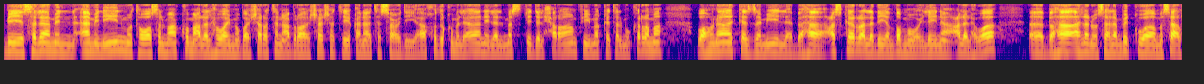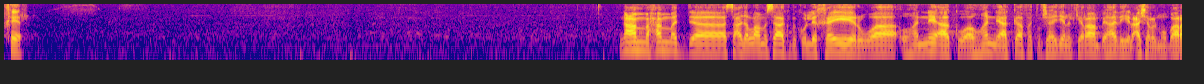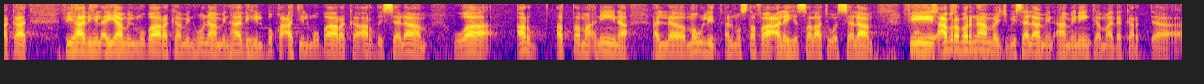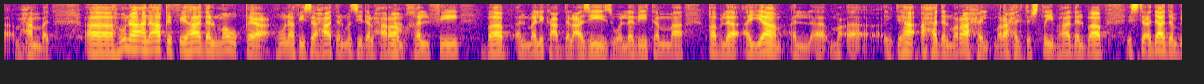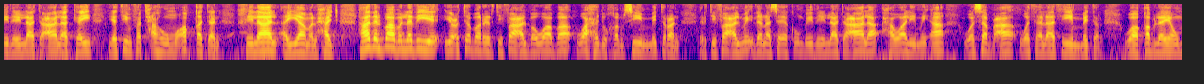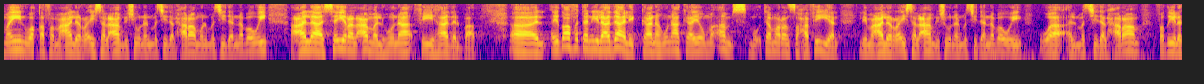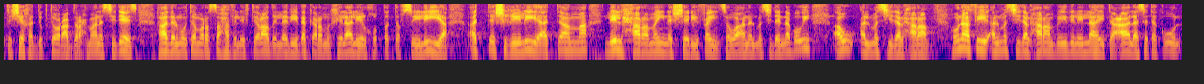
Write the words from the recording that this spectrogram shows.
بسلام آمنين متواصل معكم على الهواء مباشرة عبر شاشة قناة السعودية. أخذكم الآن إلى المسجد الحرام في مكة المكرمة وهناك الزميل بهاء عسكر الذي ينضم إلينا على الهواء. بهاء أهلا وسهلا بك ومساء الخير. نعم محمد أسعد الله مساك بكل خير وأهنئك وأهنئك كافة مشاهدينا الكرام بهذه العشر المباركات. في هذه الأيام المباركة من هنا من هذه البقعة المباركة أرض السلام وأرض الطمأنينة مولد المصطفى عليه الصلاة والسلام. في عبر برنامج بسلام آمنين كما ذكرت محمد. هنا أنا أقف في هذا الموقع هنا في ساحات المسجد الحرام نعم. خلفي باب الملك عبد العزيز والذي تم قبل أيام انتهاء أحد المراحل مراحل تشطيب هذا الباب. استعدادا بإذن الله تعالى كي يتم فتحه مؤقتا خلال أيام الحج. هذا الباب الذي يعتبر ارتفاع البوابة 51 مترا. ارتفاع المئذنة سيكون بإذن الله تعالى حوالي 137 متر. وقبل يومين وقف معالي الرئيس العام لشؤون المسجد الحرام والمسجد النبوي على سير العمل هنا في هذا الباب. إضافة إلى ذلك كان هناك يوم أمس مؤتمرا صحفيا لمعالي الرئيس العام لشؤون المسجد النبوي والمسجد الحرام فضيلة الشيخ الدكتور عبد الرحمن السديس هذا المؤتمر الصحفي الافتراضي الذي ذكر من خلاله الخطة التفصيلية التشغيلية التامة للحرمين الشريفين سواء المسجد النبوي أو المسجد الحرام. هنا في المسجد الحرام بإذن الله تعالى ستكون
